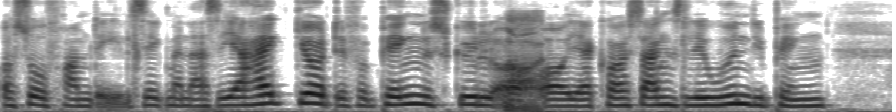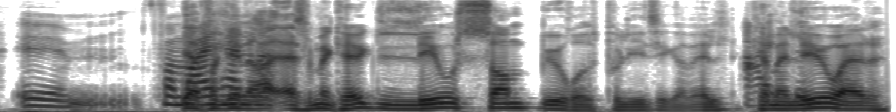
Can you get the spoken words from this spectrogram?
og så fremdeles. Ikke? Men altså, jeg har ikke gjort det for pengenes skyld, og, Nej. og jeg kan også sagtens leve uden de penge. Øhm, for mig Ja, for handler... generelt, altså man kan jo ikke leve som byrådspolitiker, vel? Ej, Kan man det- leve af det?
